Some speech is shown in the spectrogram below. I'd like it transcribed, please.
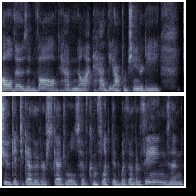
all those involved have not had the opportunity to get together. Their schedules have conflicted with other things, and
